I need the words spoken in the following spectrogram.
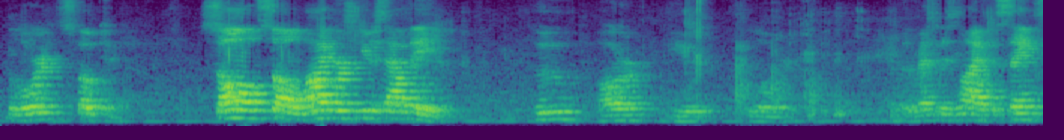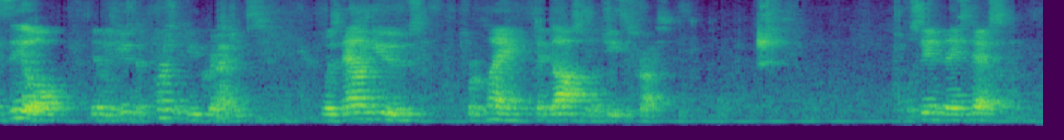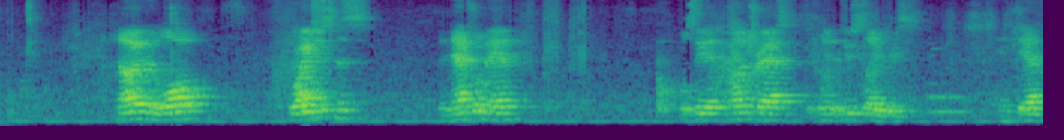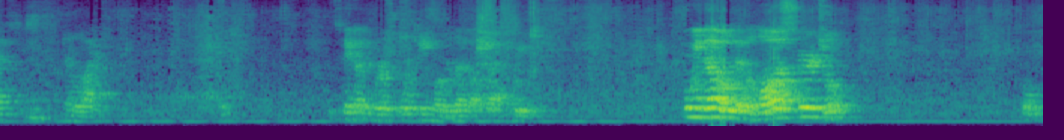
the Lord spoke to him. Saul, Saul, why persecutest thou me? Who are you, Lord? And for the rest of his life, the same zeal that was used to persecute Christians was now used to proclaim the gospel of Jesus Christ. We'll see in today's text. Not under the law, righteousness, the natural man. We'll see that contrast between the two slaveries and death and life. Pick up in verse 14 where we left off last week. For we know that the law is spiritual. Oh.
